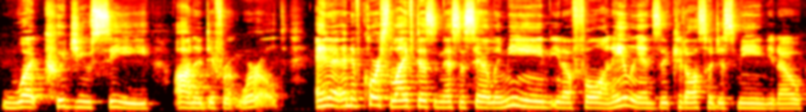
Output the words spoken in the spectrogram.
what could you see on a different world? And and of course life doesn't necessarily mean you know full on aliens. It could also just mean you know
